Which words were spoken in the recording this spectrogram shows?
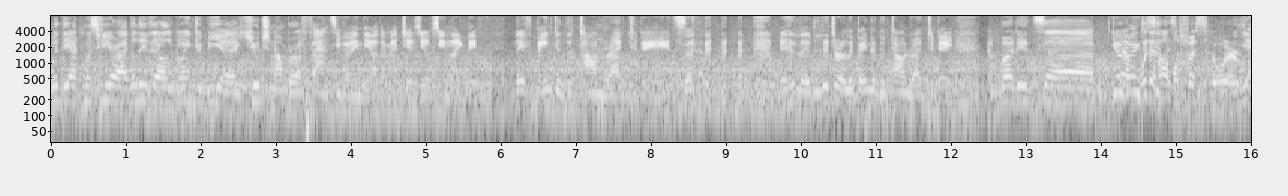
with the atmosphere. I believe there are going to be a huge number of fans even in the other matches. You've seen like they've they've painted the town red today. It's they've literally painted the town red today. But it's uh, you're Yeah, going with to the see help this- of us who were yeah,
